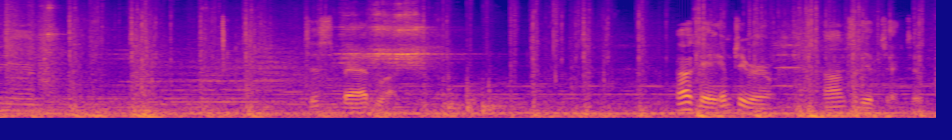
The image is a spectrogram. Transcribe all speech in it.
Man. Just bad luck. Okay, empty room. On to the objective.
